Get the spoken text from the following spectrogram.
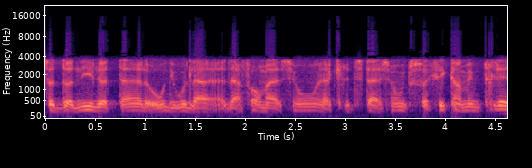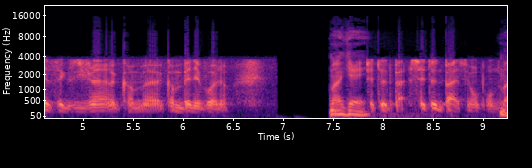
se donner le temps au niveau de la, de la formation, l'accréditation, tout ça. C'est quand même très exigeant comme comme bénévolat. Okay. C'est une, passion pour nous.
